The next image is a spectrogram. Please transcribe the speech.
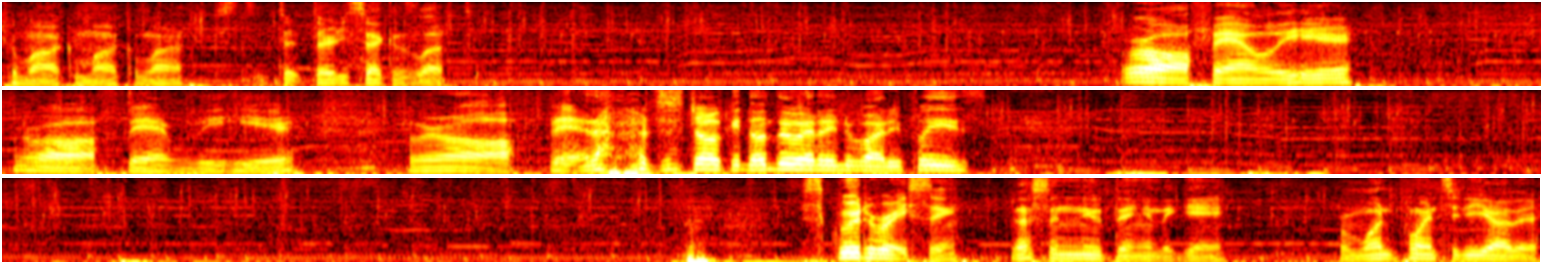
Come on, come on, come on. 30 seconds left. We're all family here. We're all family here. We're all fan. I'm just joking. Don't do it, anybody, please. Squid racing. That's a new thing in the game. From one point to the other.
